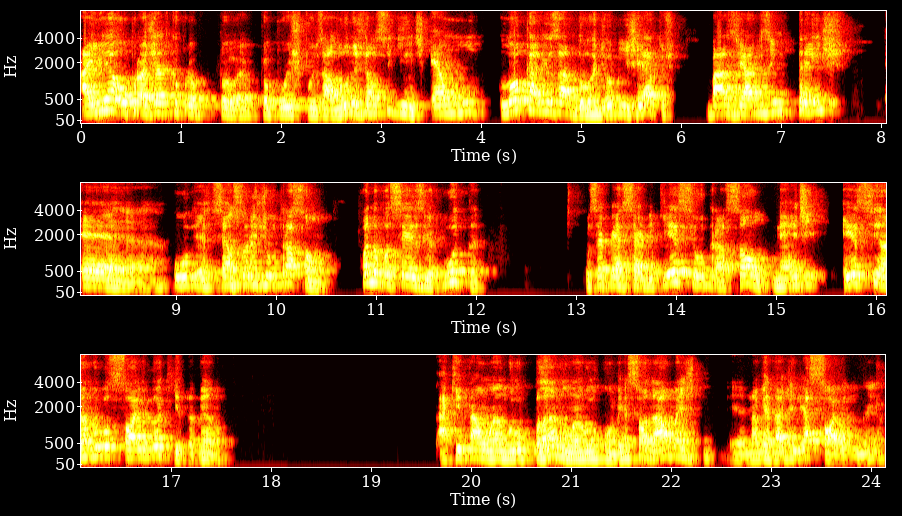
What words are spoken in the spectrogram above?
Aí o projeto que eu propus para os alunos é o seguinte: é um localizador de objetos baseados em três é, é, sensores de ultrassom. Quando você executa, você percebe que esse ultrassom mede esse ângulo sólido aqui, tá vendo? Aqui está um ângulo plano, um ângulo convencional, mas é, na verdade ele é sólido, né?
